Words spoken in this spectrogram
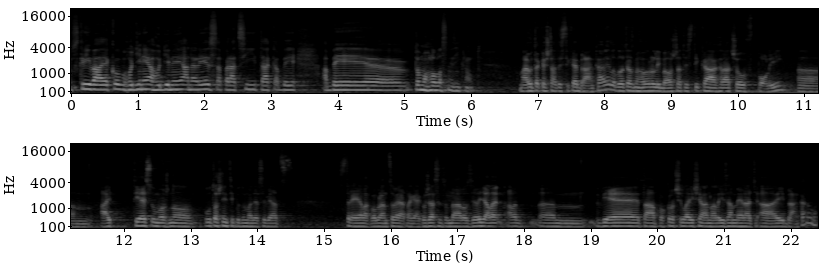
skrývá jako hodiny a hodiny analýz a prací tak, aby, aby to mohlo vlastně vzniknout. Majú také štatistiky aj bránkári? Lebo zatiaľ sme hovorili iba o štatistikách hráčov v poli. Um, aj tie sú možno, útočníci budú mať asi viac striel ako obrancovia, tak akože asi to dá rozdeliť, ale, ale um, vie tá pokročilejšia analýza merať aj brankárov?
